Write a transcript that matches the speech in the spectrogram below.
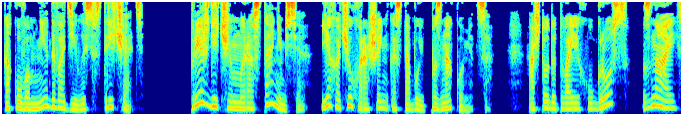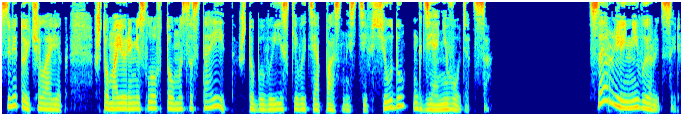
какого мне доводилось встречать. Прежде чем мы расстанемся, я хочу хорошенько с тобой познакомиться. А что до твоих угроз, Знай, святой человек, что мое ремесло в том и состоит, чтобы выискивать опасности всюду, где они водятся. «Сэр, ленивый рыцарь,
